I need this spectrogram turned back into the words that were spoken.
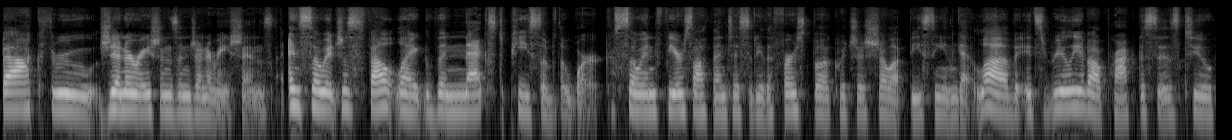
back through generations and generations. And so it just felt like the next piece of the work. So in Fierce Authenticity, the first book, which is Show Up, Be Seen, Get Love, it's really about practices to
